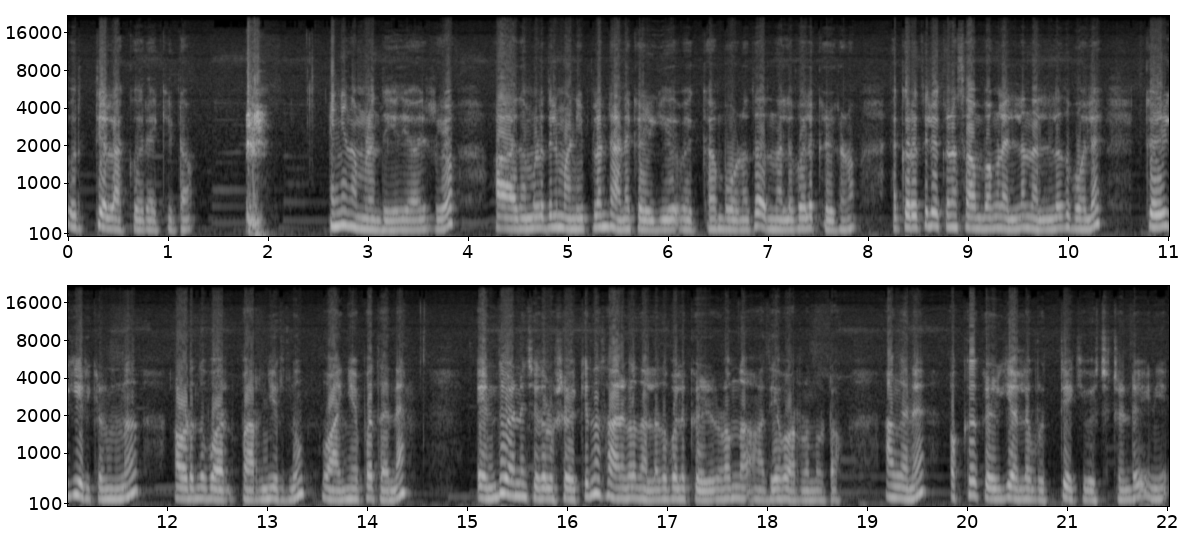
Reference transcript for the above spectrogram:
വൃത്തിയുള്ള അക്വേറിയാക്കിയിട്ടാം ഇനി നമ്മൾ എന്ത് ചെയ്യുക അറിയോ? ആ, നമ്മളിതിൽ മണി പ്ലാന്റ് ആണ് കഴുകി വെക്കാൻ പോകുന്നത് അത് നല്ലപോലെ കഴുകണം. അക്വരത്തിൽ വെക്കുന്ന സംഭവങ്ങളെല്ലാം നല്ലതുപോലെ കഴുകിയിരിക്കണമെന്ന് അവിടെ നിന്ന് പറഞ്ഞിരുന്നു. വാങ്ങിയപ്പോൾ തന്നെ എന്ത് വേണം ചെയ്തോളൂ. പക്ഷെ വെക്കുന്ന സാധനങ്ങൾ നല്ലതുപോലെ കഴുകണം എന്ന് ആദ്യം പറഞ്ഞു കേട്ടോ. അങ്ങനെ ഒക്കെ കഴുകി നല്ല വൃത്തിയാക്കി വെച്ചിട്ടുണ്ട്. ഇനി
